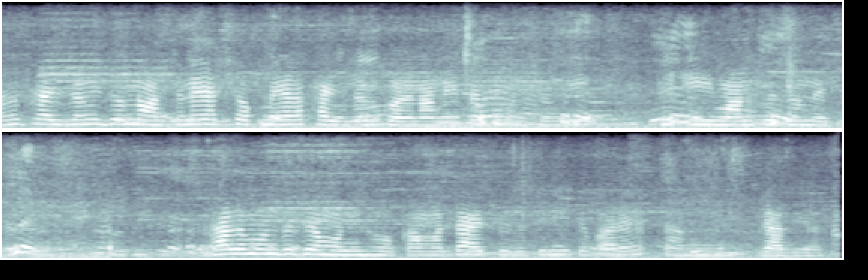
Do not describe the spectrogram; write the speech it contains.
আমি ফাইজলামির জন্য আসে না আর সব মেয়েরা ফাইজলামি করেন আমি একটা জীবন সঙ্গী এই মানুষের জন্য ভালো। মন্দ যেমনই হোক আমার দায়িত্ব যদি নিতে পারে আমি রাজি আছি।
